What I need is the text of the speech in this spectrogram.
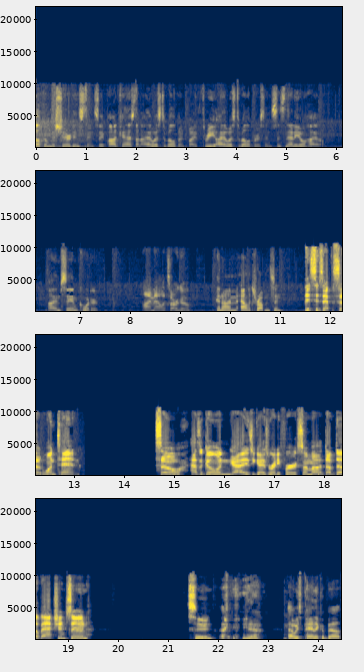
Welcome to Shared Instance, a podcast on iOS development by three iOS developers in Cincinnati, Ohio. I'm Sam Corder. I'm Alex Argo. And I'm Alex Robinson. This is episode 110. So, how's it going, guys? You guys ready for some uh, dub dub action soon? Soon. yeah. I always panic about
